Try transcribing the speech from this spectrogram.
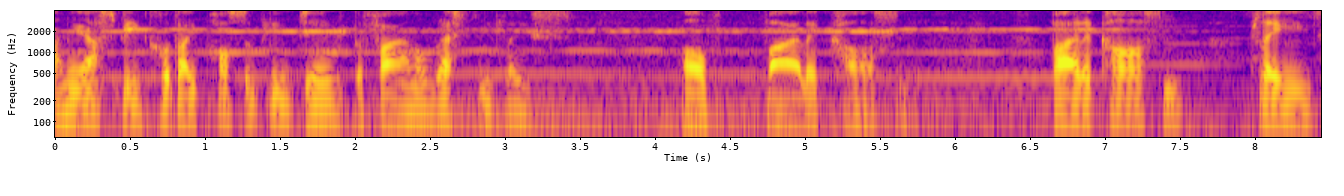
and he asked me could I possibly do the final resting place of Violet Carson. Violet Carson played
